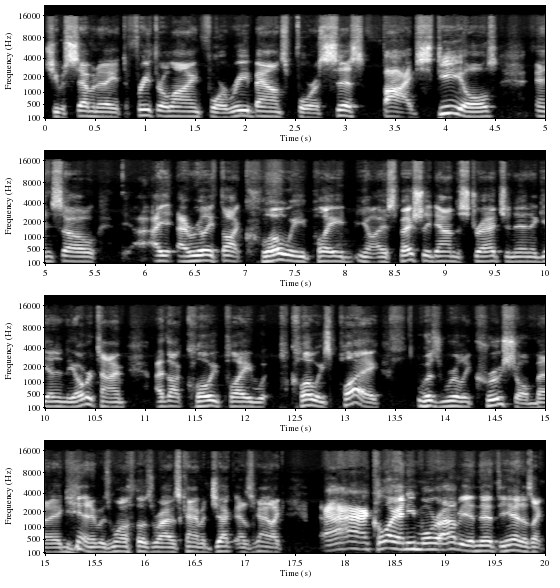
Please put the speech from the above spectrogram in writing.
She was seven to eight at the free throw line, four rebounds, four assists, five steals. And so I, I really thought Chloe played, you know, especially down the stretch, and then again in the overtime. I thought Chloe played. Chloe's play was really crucial, but again, it was one of those where I was kind of eject. I was kind of like, ah, Chloe, I need more of you. And then at the end, I was like,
